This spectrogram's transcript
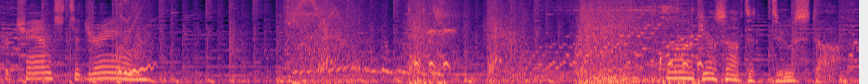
Sleep for chance to dream. I guess I have to do stuff.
